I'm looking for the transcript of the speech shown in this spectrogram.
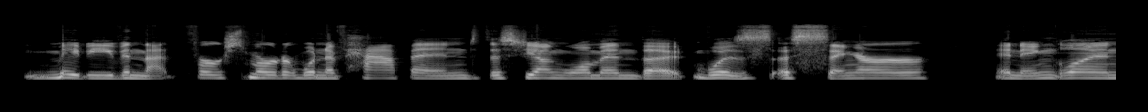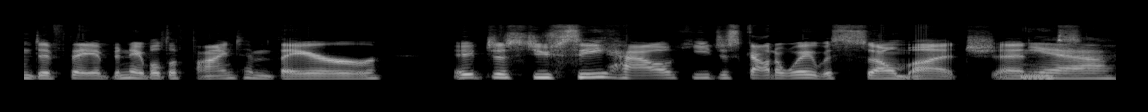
maybe even that first murder wouldn't have happened. This young woman that was a singer in England, if they had been able to find him there, it just you see how he just got away with so much. And yeah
